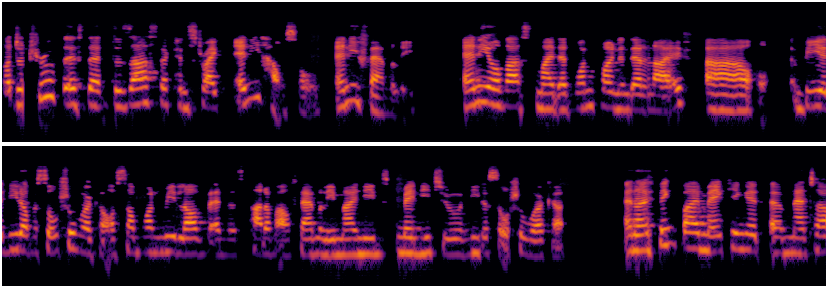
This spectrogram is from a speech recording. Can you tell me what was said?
But the truth is that disaster can strike any household, any family. Any of us might, at one point in their life, uh, be in need of a social worker or someone we love and is part of our family might need may need to need a social worker. And I think by making it a matter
